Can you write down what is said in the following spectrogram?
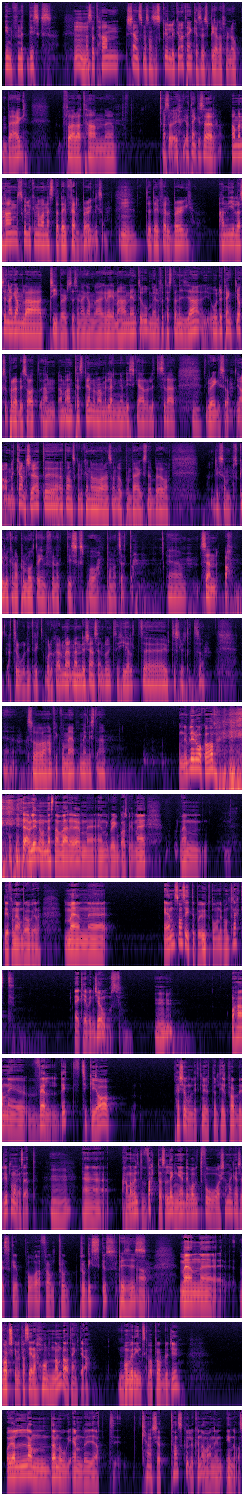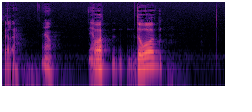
Infinite Discs. Mm. Alltså att han känns som en sån som skulle kunna tänka sig att spela för en open bag. För att han... eh, Alltså jag tänker så här, ja men han skulle kunna vara nästa Dave Feldberg liksom. Mm. Dave Feldberg, han gillar sina gamla T-birds och sina gamla grejer, men han är inte omöjlig för att testa nya. Och det tänkte jag också på det du sa, att han, han testade ändå några Millennium-diskar och lite sådär. Mm. Greg så, ja men kanske att, eh, att han skulle kunna vara en sån open bag-snubbe liksom skulle kunna promota Infinite Discs på, på något sätt då. Eh, sen, ja, jag tror inte riktigt på det själv, men, men det känns ändå inte helt eh, uteslutet. Så. Eh, så han fick vara med på min lista här. Och nu blir det åka av. det här blir nog nästan värre än, än Greg Barsby. Nej, men det får ni andra avgöra. Men eh, en som sitter på utgående kontrakt är Kevin Jones. Mm. Och han är ju väldigt, tycker jag, personligt knuten till Prodigy på många sätt. Mm. Eh, han har väl inte varit där så länge. Det var väl två år sedan han kanske skrev på från Pro, Prodiscus. Precis. Ja. Men eh, vart ska vi placera honom då, tänkte jag. Mm. Om det inte ska vara Prodigy. Och jag landar nog ändå i att kanske att han skulle kunna vara en Innova-spelare. Ja. ja. Och att då,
